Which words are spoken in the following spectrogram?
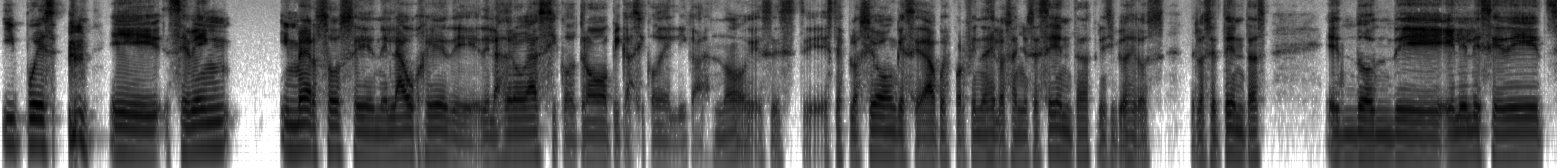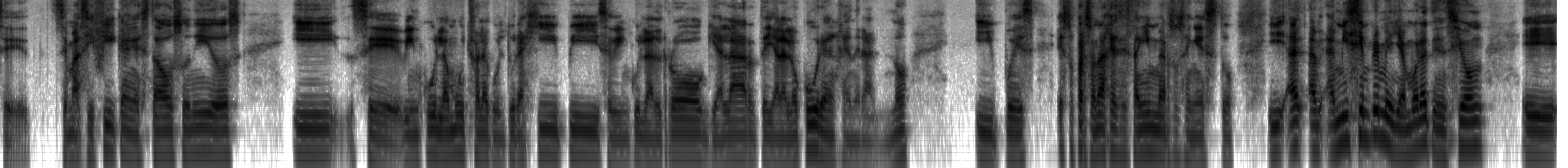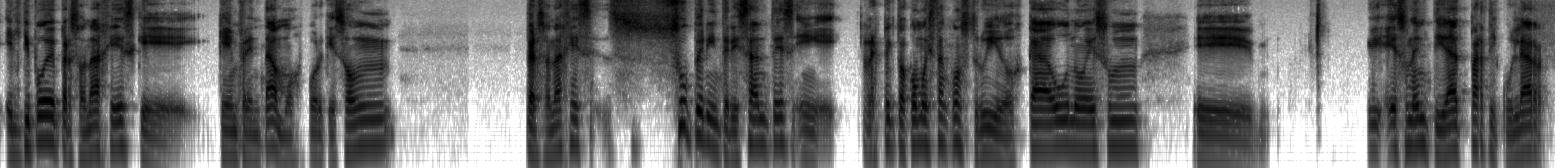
Y pues eh, se ven inmersos en el auge de, las drogas psicotrópicas, psicodélicas, ¿no? Es este, esta explosión que se da pues por fines de los años 60, principios de los, de los 70, en donde el LSD se, se masifica en Estados Unidos y se vincula mucho a la cultura hippie, se vincula al rock y al arte y a la locura en general, ¿no? Y pues estos personajes están inmersos en esto. Y a mí siempre me llamó la atención eh, el tipo de personajes que, enfrentamos, porque son personajes súper interesantes eh, respecto a cómo están construidos. Cada uno es un eh, e, es una entidad particular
